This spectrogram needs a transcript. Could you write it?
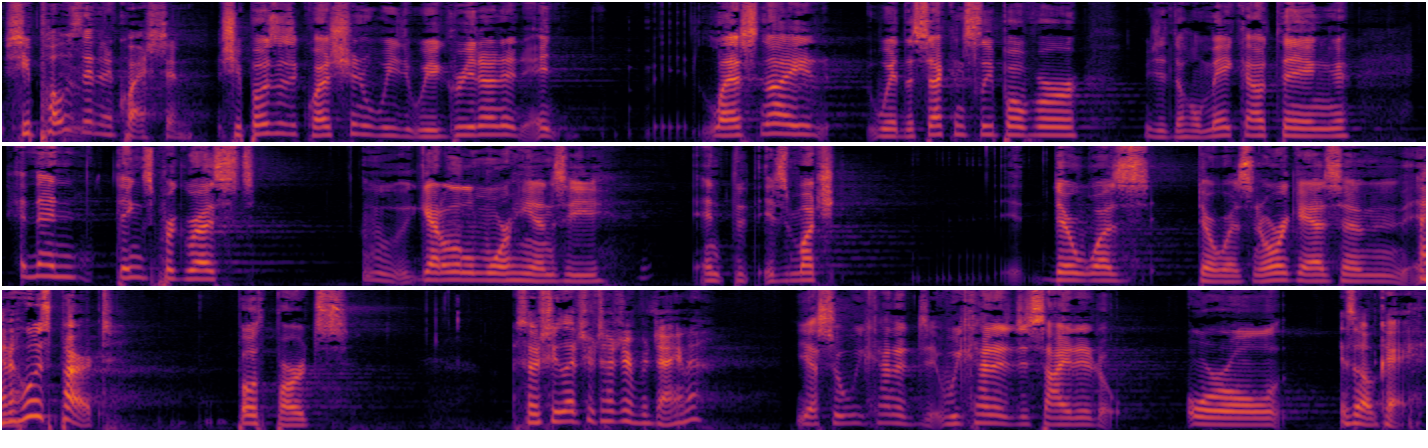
She posed it in a question. she poses a question. We we agreed on it. And last night we had the second sleepover. We did the whole makeout thing, and then things progressed. We got a little more handsy, and th- as much there was there was an orgasm in And whose part? both parts. So she let you touch her vagina? Yeah. So we kind of we kind of decided oral Is okay.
